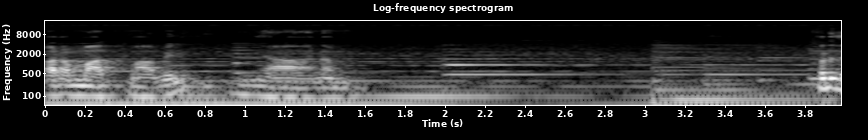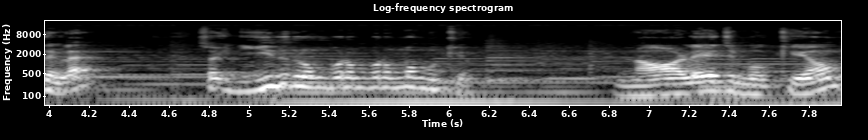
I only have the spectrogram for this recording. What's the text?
பரமாத்மாவின் ஞானம். புரியுதுங்களா? ஸோ இது ரொம்ப ரொம்ப ரொம்ப முக்கியம். நாலேஜ் முக்கியம்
